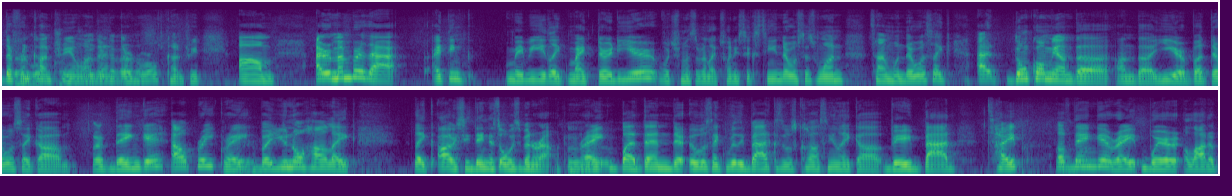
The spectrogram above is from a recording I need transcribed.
different world country and country. whatnot, third world country. Um, I remember that. I think maybe like my third year, which must have been like 2016. There was this one time when there was like, uh, don't call me on the on the year, but there was like um, a dengue outbreak, right? But you know how like like obviously dengue's always been around, right? But then there, it was like really bad because it was causing like a very bad type of dengue, right? Where a lot of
